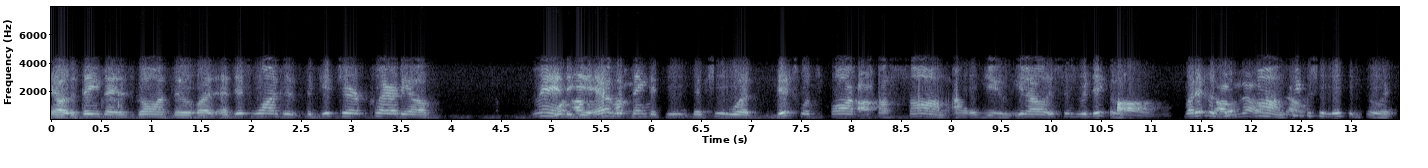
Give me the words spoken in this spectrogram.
you know the things that it's going through. But I just wanted to, to get your clarity of, man, well, did you uh, ever well, think that you that you would this would spark uh, a song out of you? You know, it's just ridiculous. Uh, but it's a oh, good no, song. No. People should listen to it.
